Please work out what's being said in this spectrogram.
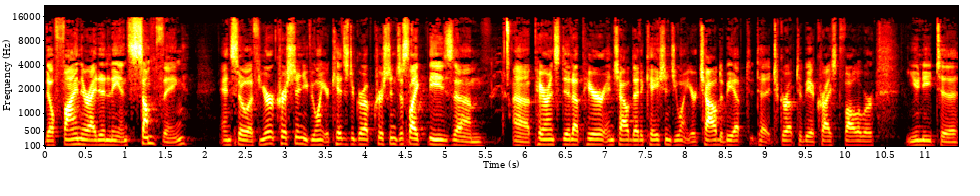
they'll find their identity in something and so, if you're a Christian, if you want your kids to grow up Christian, just like these um, uh, parents did up here in child dedications, you want your child to be up to, to, to grow up to be a Christ follower, you need to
